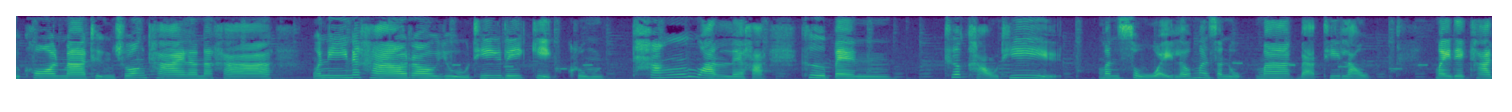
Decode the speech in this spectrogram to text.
ทุกคนมาถึงช่วงท้ายแล้วนะคะ วันนี้นะคะเราอยู่ที่ริกิคลุมทั้งวันเลยค่ะ คือเป็นเทือกเขาที่มันสวยแล้วมันสนุกมากแบบที่เราไม่ได้คาด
